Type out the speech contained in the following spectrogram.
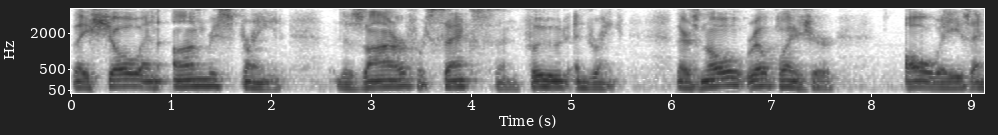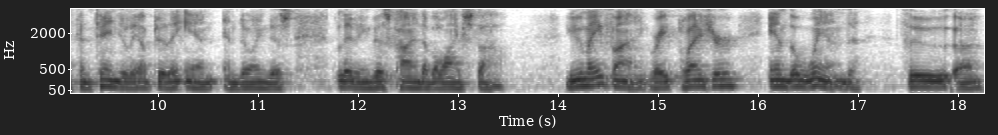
They show an unrestrained desire for sex and food and drink. There's no real pleasure always and continually up to the end in doing this, living this kind of a lifestyle. You may find great pleasure in the wind through, uh,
